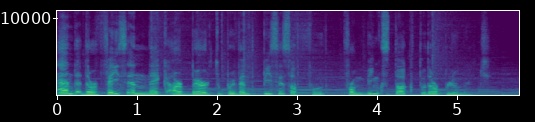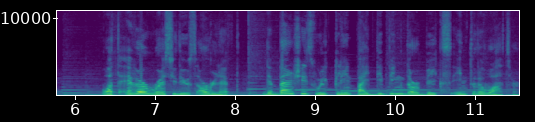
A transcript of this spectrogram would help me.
and their face and neck are bared to prevent pieces of food from being stuck to their plumage. Whatever residues are left, the banshees will clean by dipping their beaks into the water.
